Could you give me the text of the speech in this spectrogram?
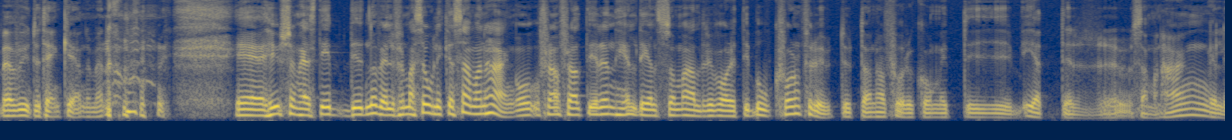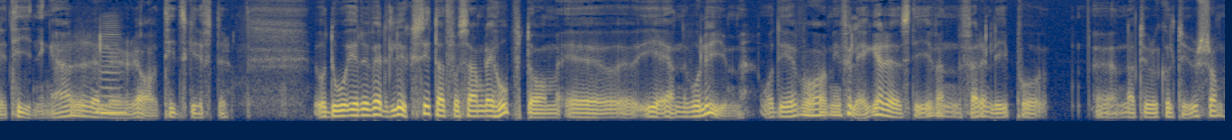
behöver vi inte tänka ännu. Men eh, hur som helst, det är, det är noveller för massa olika sammanhang och framförallt är det en hel del som aldrig varit i bokform förut utan har förekommit i etersammanhang eller tidningar mm. eller ja, tidskrifter. Och då är det väldigt lyxigt att få samla ihop dem eh, i en volym. Och det var min förläggare Steven Ferrenli på eh, Natur och kultur som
